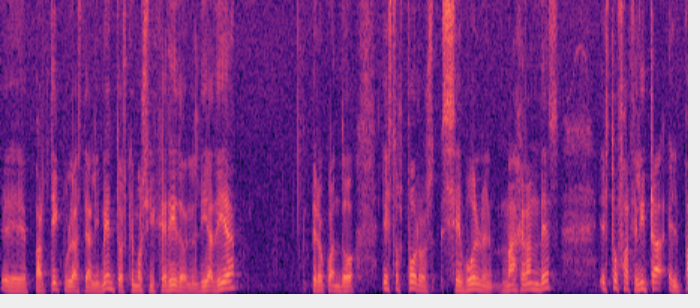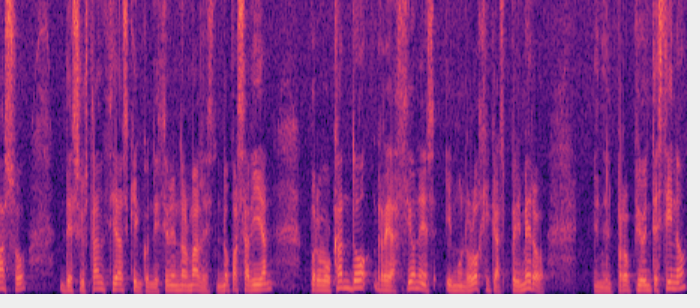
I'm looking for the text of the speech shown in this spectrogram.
eh, partículas de alimentos que hemos ingerido en el día a día, pero cuando estos poros se vuelven más grandes, esto facilita el paso de sustancias que en condiciones normales no pasarían, provocando reacciones inmunológicas, primero en el propio intestino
